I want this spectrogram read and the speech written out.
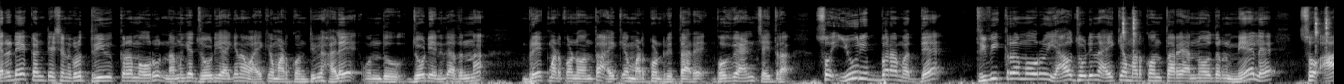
ಎರಡೇ ಕಂಟೇಷನ್ಗಳು ತ್ರಿವಿಕ್ರಮ್ ಅವರು ನಮಗೆ ಜೋಡಿಯಾಗಿ ನಾವು ಆಯ್ಕೆ ಮಾಡ್ಕೊತೀವಿ. ಹಳೆ ಒಂದು ಜೋಡಿ ಏನಿದೆ, ಅದನ್ನು ಬ್ರೇಕ್ ಮಾಡ್ಕೊಂಡು ಅಂತ ಆಯ್ಕೆ ಮಾಡ್ಕೊಂಡಿರ್ತಾರೆ ಭವ್ಯ ಆ್ಯಂಡ್ ಚೈತ್ರ. ಸೊ ಇವರಿಬ್ಬರ ಮಧ್ಯೆ ತ್ರಿವಿಕ್ರಮ್ ಅವರು ಯಾವ ಜೋಡಿನ ಆಯ್ಕೆ ಮಾಡ್ಕೊತಾರೆ ಅನ್ನೋದ್ರ ಮೇಲೆ ಸೊ ಆ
